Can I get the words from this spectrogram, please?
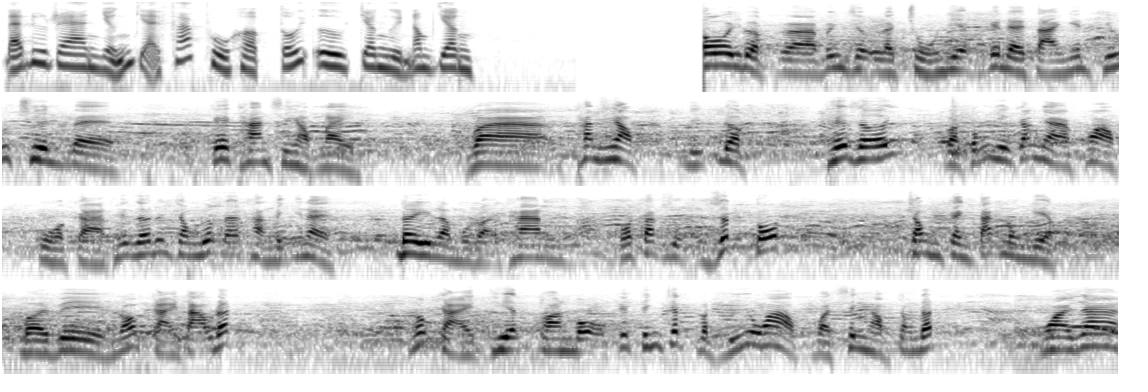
đã đưa ra những giải pháp phù hợp tối ưu cho người nông dân. Tôi được à, vinh dự là chủ nhiệm cái đề tài nghiên cứu chuyên về cái than sinh học này và than sinh học được thế giới và cũng như các nhà khoa học của cả thế giới đến trong nước đã khẳng định như này đây là một loại than có tác dụng rất tốt trong canh tác nông nghiệp bởi vì nó cải tạo đất nó cải thiện toàn bộ cái tính chất vật lý hóa học và sinh học trong đất. Ngoài ra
